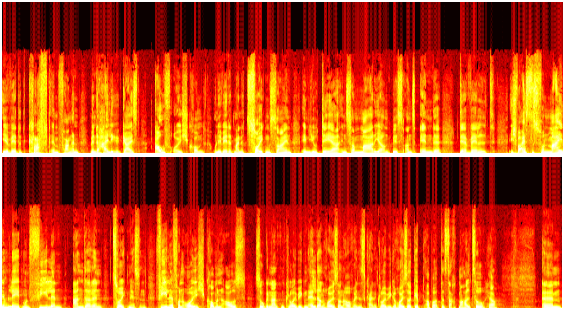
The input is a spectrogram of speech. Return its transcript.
ihr werdet Kraft empfangen, wenn der Heilige Geist auf euch kommt und ihr werdet meine Zeugen sein in Judäa, in Samaria und bis ans Ende der Welt. Ich weiß das von meinem Leben und vielen anderen Zeugnissen. Viele von euch kommen aus sogenannten gläubigen Elternhäusern, auch wenn es keine gläubigen Häuser gibt, aber das sagt man halt so, ja ähm,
